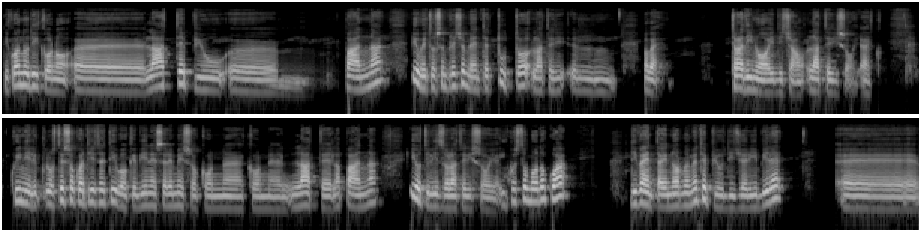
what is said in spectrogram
di quando dicono eh, latte più eh, panna, io metto semplicemente tutto latte di, eh, vabbè, tra di noi diciamo latte di soia, ecco. Quindi lo stesso quantitativo che viene a essere messo con, con il latte e la panna, io utilizzo latte di soia. In questo modo qua diventa enormemente più digeribile eh,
